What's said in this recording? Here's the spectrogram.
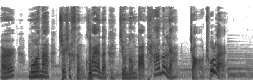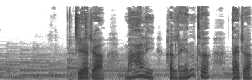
而莫娜却是很快的就能把他们俩找出来。接着，玛丽和林特带着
